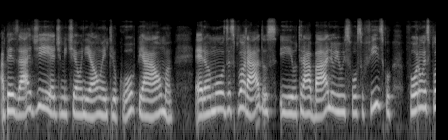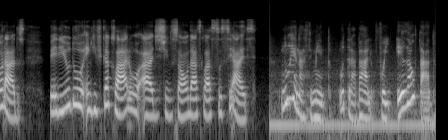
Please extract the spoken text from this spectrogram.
Apesar de admitir a união entre o corpo e a alma, éramos explorados e o trabalho e o esforço físico foram explorados, período em que fica claro a distinção das classes sociais. No Renascimento, o trabalho foi exaltado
